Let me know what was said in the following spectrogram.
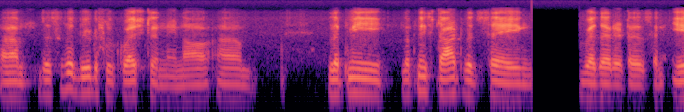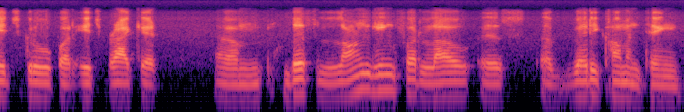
Um, this is a beautiful question. You know, um, let me let me start with saying whether it is an age group or age bracket. Um, this longing for love is a very common thing.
